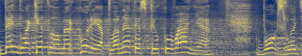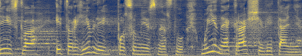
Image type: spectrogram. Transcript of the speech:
День блакитного Меркурія, планети спілкування, Бог злодійства і торгівлі по сумісництву. Мої найкращі вітання.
